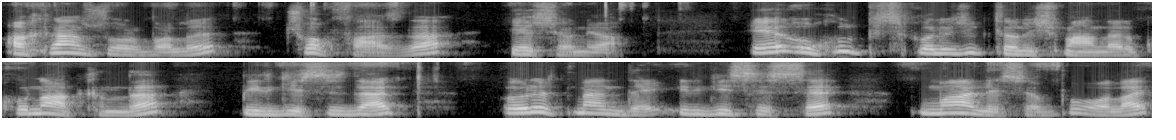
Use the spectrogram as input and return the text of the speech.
akran zorbalığı çok fazla yaşanıyor. Eğer okul psikolojik danışmanları konu hakkında bilgisizler, öğretmen de ilgisizse maalesef bu olay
